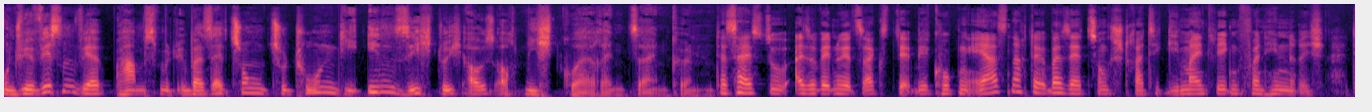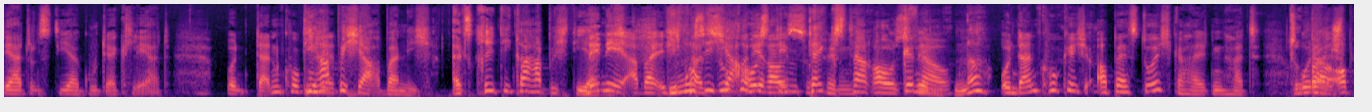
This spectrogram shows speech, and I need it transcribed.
Und wir wissen, wir haben es mit Übersetzungen zu tun, die in sich durchaus auch nicht kohärent sein können. Das heißt, du, also wenn du jetzt sagst, wir gucken erst nach der Übersetzungsstrategie, meinetwegen von Hinrich, der hat uns die ja gut erklärt. Und dann gucken Die habe ich ja aber nicht. Als Kritiker habe ich die nee, ja nicht. Nee, aber ich die muss ich ja aus dem Text herausfinden. Genau. Ne? Und dann gucke ich, ob er es durchgehalten hat. Zum oder ob,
